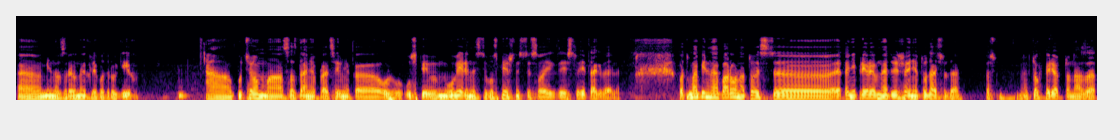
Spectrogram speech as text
э, миновзрывных либо других, а, путем а, создания у противника успе- уверенности в успешности своих действий и так далее. Вот мобильная оборона, то есть э, это непрерывное движение туда-сюда, то, э, то вперед, то назад.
